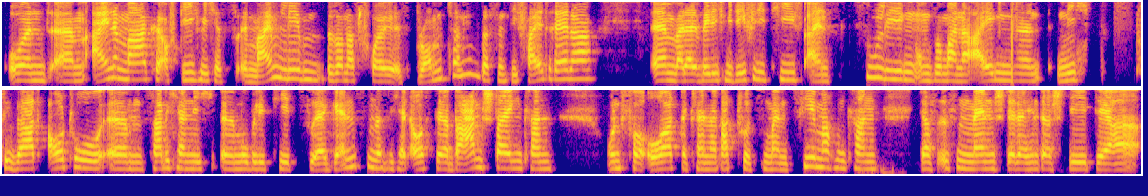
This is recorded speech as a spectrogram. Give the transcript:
Und ähm, eine Marke, auf die ich mich jetzt in meinem Leben besonders freue, ist Brompton. Das sind die Falträder, ähm, weil da will ich mir definitiv eins zulegen, um so meine eigene nicht Privatauto, ähm, das habe ich ja nicht, äh, Mobilität zu ergänzen, dass ich halt aus der Bahn steigen kann und vor Ort eine kleine Radtour zu meinem Ziel machen kann. Das ist ein Mensch, der dahinter steht, der,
